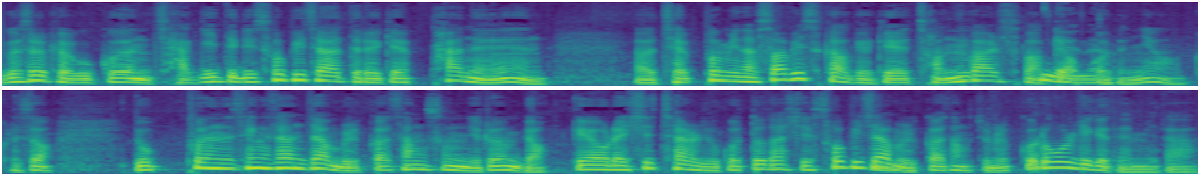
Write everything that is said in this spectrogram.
이것을 결국은 자기들이 소비자들에게 파는 어, 제품이나 서비스 가격에 전가할 수밖에 네네. 없거든요. 그래서 높은 생산자 물가 상승률은 몇 개월의 시차를 두고 또다시 소비자 음. 물가 상승률을 끌어올리게 됩니다.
